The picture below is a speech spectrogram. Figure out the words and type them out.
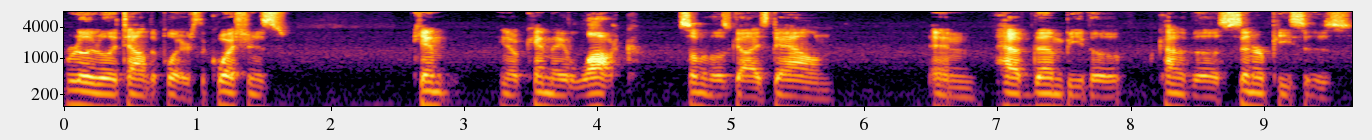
really really talented players. The question is, can you know can they lock some of those guys down and have them be the kind of the centerpieces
